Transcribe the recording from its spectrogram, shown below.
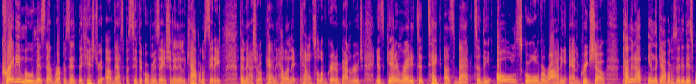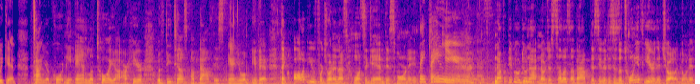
creating movements that represent the history of that specific organization. And in the capital city, the National Panhellenic Council of Greater Baton Rouge is getting ready to take us back to the old school variety and Greek show coming up in the capital city this weekend. Tanya, Courtney, and Latoya are here with details about this annual event. Thank all of you for joining us once again this morning. Thank you. Thank you. Now, for people who do not know, just tell us about this event. This is the 20th year that you all are doing it.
